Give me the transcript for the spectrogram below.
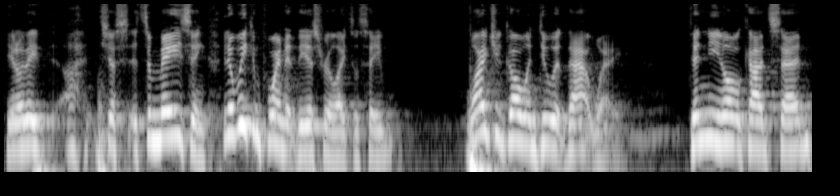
you know, they uh, just, it's amazing. You know, we can point at the Israelites and say, why'd you go and do it that way? Didn't you know what God said?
